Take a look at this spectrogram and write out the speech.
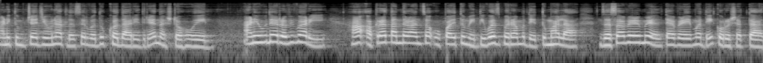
आणि तुमच्या जीवनातलं सर्व दुःख दारिद्र्य नष्ट होईल. आणि उद्या रविवारी हा अकरा तांदळांचा उपाय तुम्ही दिवसभरामध्ये तुम्हाला जसा वेळ मिळेल त्या वेळेमध्ये करू शकतात.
